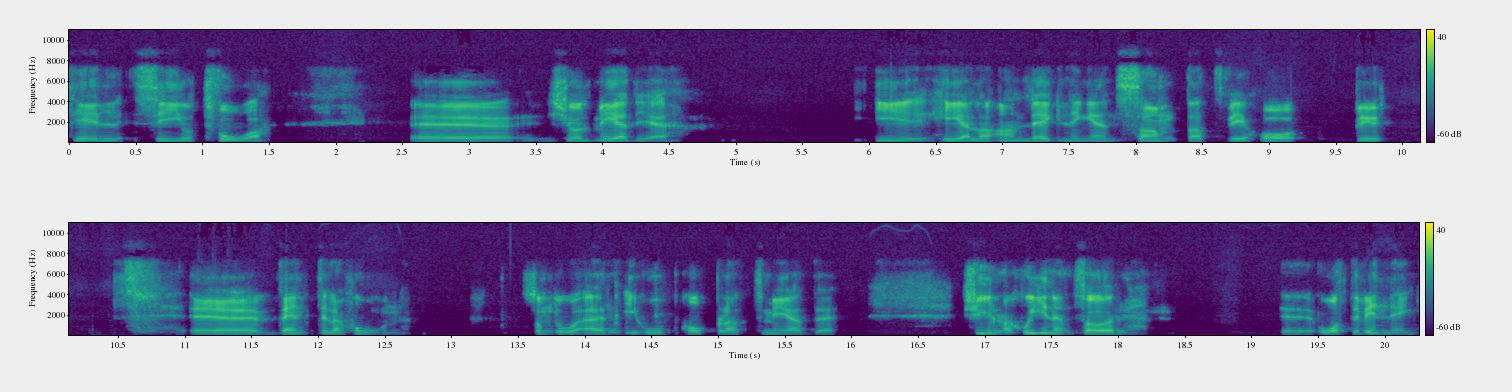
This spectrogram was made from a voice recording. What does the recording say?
till CO2 eh, köldmedie i hela anläggningen samt att vi har bytt eh, ventilation som då är ihopkopplat med kylmaskinen för eh, återvinning.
